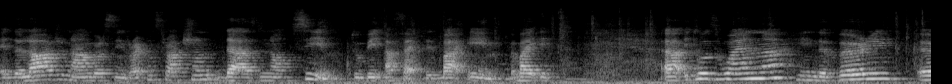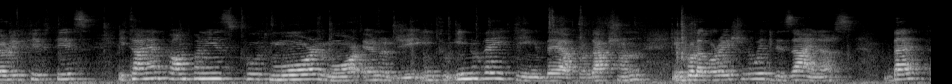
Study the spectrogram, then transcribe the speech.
at the larger numbers in reconstruction does not seem to be affected by, him, by it. Uh, it was when, in the very early 50s, Italian companies put more and more energy into innovating their production in collaboration with designers that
